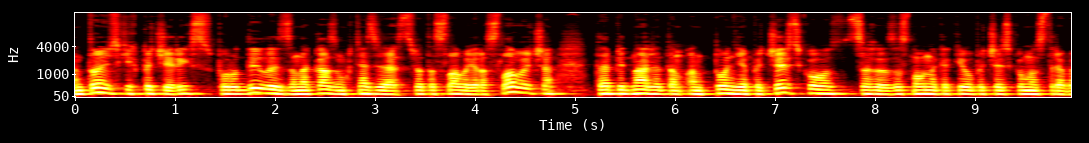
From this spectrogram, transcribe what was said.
Антонівських печер їх спорудили за наказом князя Святослава Ярославовича та під наглядом Антонія Печерського, засновника Києво-Печерського монастиря.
